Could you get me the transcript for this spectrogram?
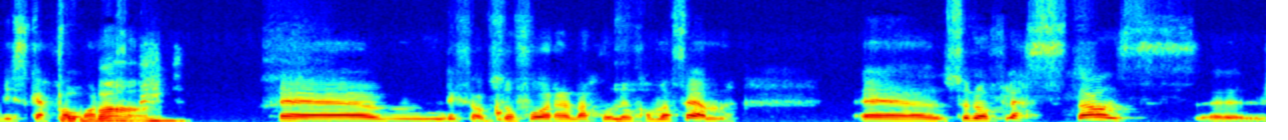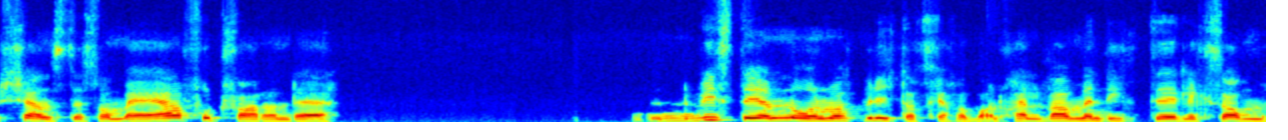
vi skaffar barn, barn först. Eh, liksom, så får relationen komma sen. Eh, så de flesta eh, känns det som är fortfarande Visst, det är en norm att bryta att skaffa barn själva, men det är inte liksom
